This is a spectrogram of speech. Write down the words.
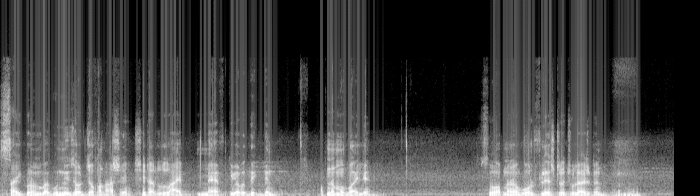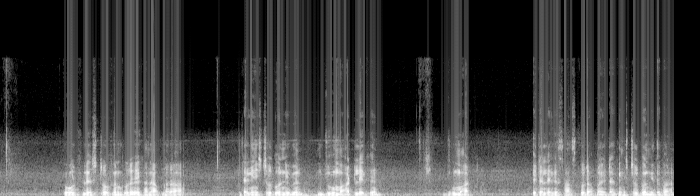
সাইক্লোন বা ঘূর্ণিঝড় যখন আসে, সেটার লাইভ ম্যাপ কীভাবে দেখবেন আপনার মোবাইলে সো আপনারা গুগল প্লে স্টোরে চলে আসবেন। গুগল প্লে স্টোর ওপেন করে এখানে আপনারা এটাকে ইনস্টল করে নেবেন জুম আর্ট লেখে। জুম আর্ট এটা লেখে সার্চ করে আপনারা এটাকে ইনস্টল করে নিতে পারেন।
